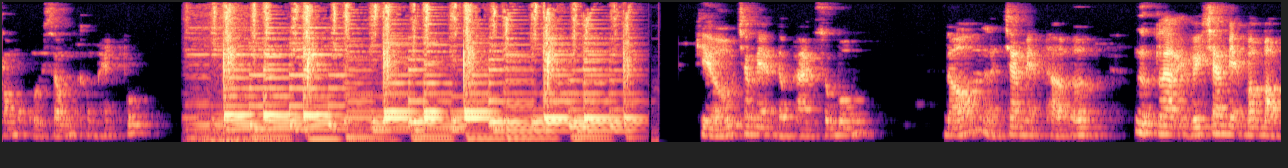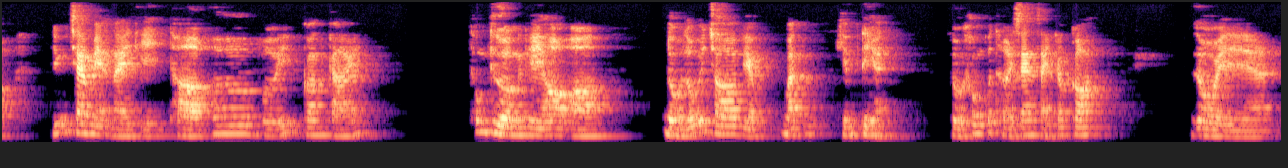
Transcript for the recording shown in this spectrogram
có một cuộc sống không hạnh phúc. Kiểu cha mẹ độc hại số 4 đó là cha mẹ thờ ơ. Ngược lại với cha mẹ bao bọc, những cha mẹ này thì thờ ơ với con cái. Thông thường thì họ ờ, đổ lỗi cho việc bận kiếm tiền, rồi không có thời gian dành cho con, rồi ờ,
